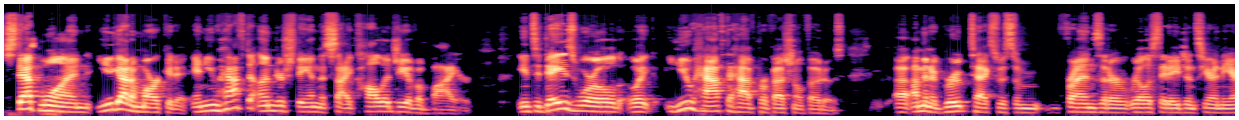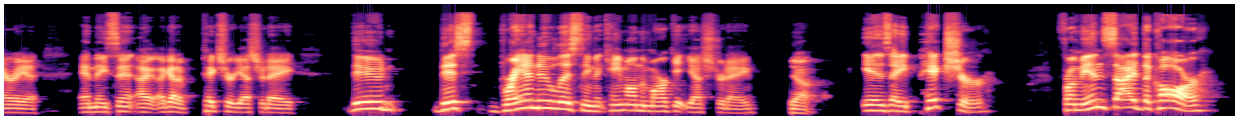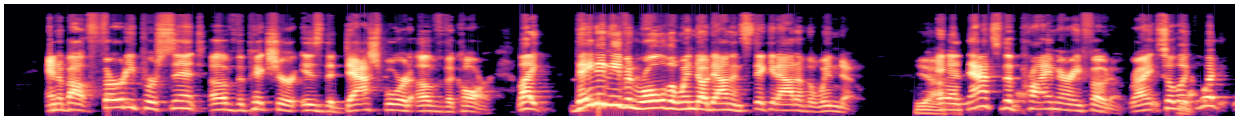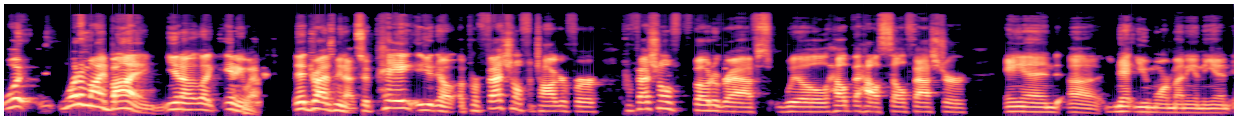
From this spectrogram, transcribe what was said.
step one, you got to market it and you have to understand the psychology of a buyer. In today's world, like you have to have professional photos. Uh, I'm in a group text with some friends that are real estate agents here in the area, and they sent, I, I got a picture yesterday. Dude, this brand new listing that came on the market yesterday Yeah. is a picture from inside the car and about 30% of the picture is the dashboard of the car. Like they didn't even roll the window down and stick it out of the window. Yeah. And that's the primary photo, right? So like what what what am I buying? You know, like anyway, it drives me nuts. So pay, you know, a professional photographer, professional photographs will help the house sell faster and uh, net you more money in the end.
